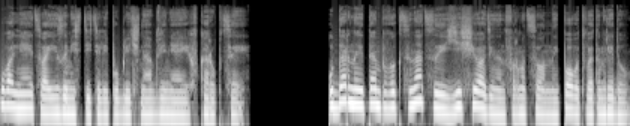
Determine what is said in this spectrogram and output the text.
увольняет своих заместителей, публично обвиняя их в коррупции. Ударные темпы вакцинации — еще один информационный повод в этом ряду.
